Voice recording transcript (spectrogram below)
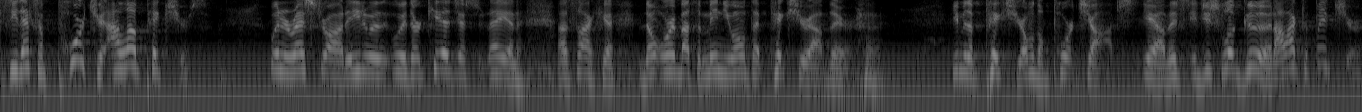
See, that's a portrait. I love pictures went in a restaurant eating with, with our kids yesterday, and I was like, uh, "Don't worry about the menu. I want that picture out there. Give me the picture. I want the pork chops. Yeah, it just looked good. I like the picture."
